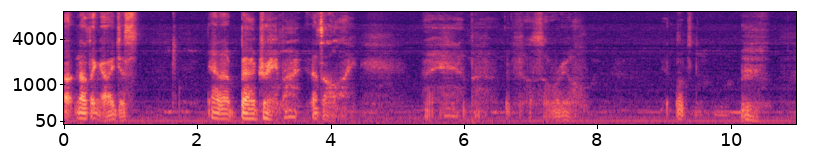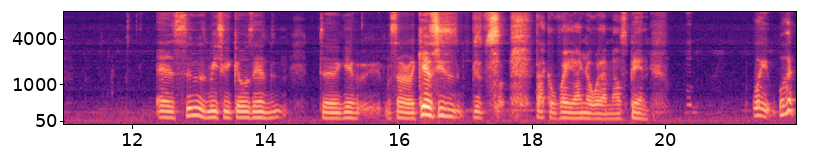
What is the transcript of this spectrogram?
Uh, nothing. I just had a bad dream. I, that's all I. I it feels so real. It looks. As soon as Misa goes in to give Masaru a kiss, she's just back away. I know where that mouth's been. Wait, what?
